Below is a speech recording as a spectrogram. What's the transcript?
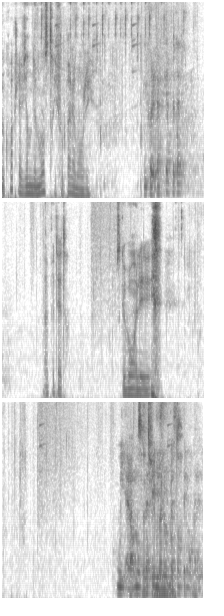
Je crois que la viande de monstre, il faut pas la manger. Il faut la faire cuire peut-être? Ah peut-être. Parce que bon, elle est... Oui, alors Ah, non, ça ça, te fait mal au ventre. santé mentale.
